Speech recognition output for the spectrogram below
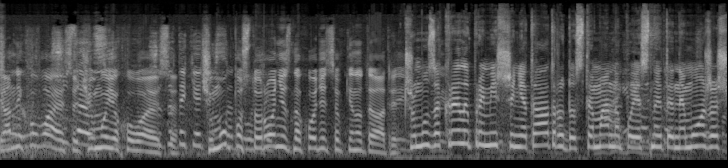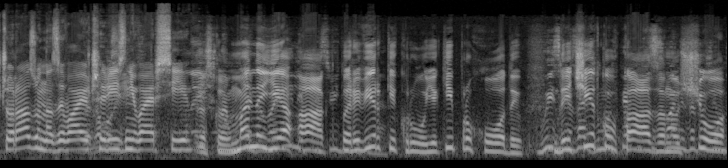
Я не ховаюся. Чому я ховаюся? таке Чому посторонні знаходяться в кінотеатрі? Чому закрили приміщення театру, достеменно пояснити не може, щоразу називаючи різні версії. Я У мене є акт перевірки КРУ, який проходив, де чітко вказано, що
